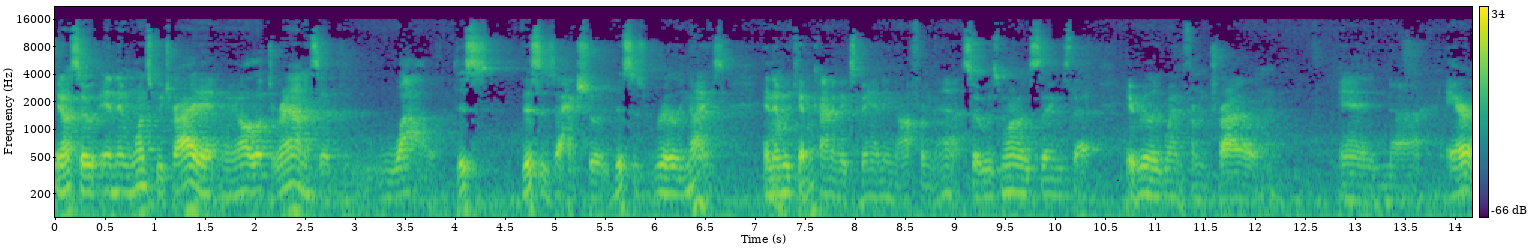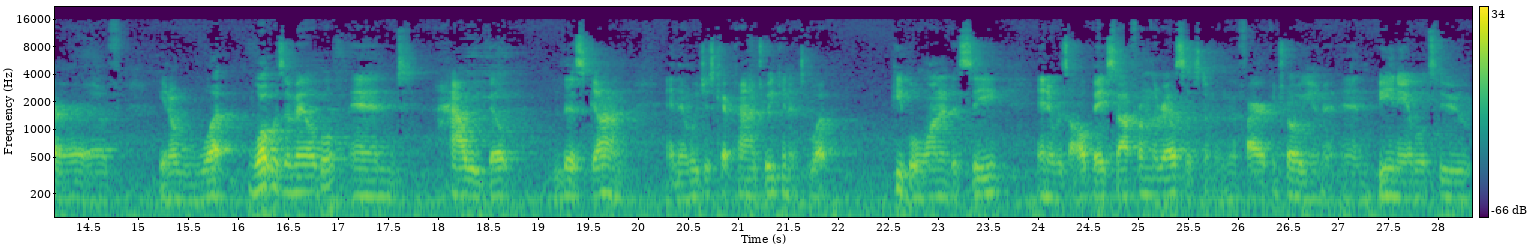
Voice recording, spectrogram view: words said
You know, so and then once we tried it, and we all looked around and said, "Wow, this this is actually this is really nice." And then we kept kind of expanding off from that. So it was one of those things that it really went from trial and, and uh, error of you know what what was available and how we built this gun, and then we just kept kind of tweaking it to what people wanted to see, and it was all based off from the rail system and the fire control unit, and being able to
